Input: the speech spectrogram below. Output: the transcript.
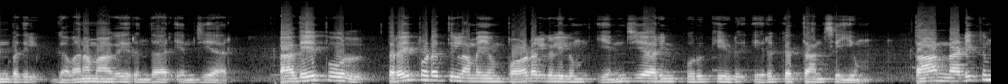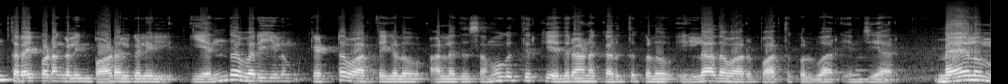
என்பதில் கவனமாக இருந்தார் எம்ஜிஆர். அதேபோல் திரைப்படத்தில் அமையும் பாடல்களிலும் எம்ஜிஆரின் குறுக்கீடு இருக்கத்தான் செய்யும். தான் நடிக்கும் திரைப்படங்களின் பாடல்களில் எந்த வரியிலும் கெட்ட வார்த்தைகளோ அல்லது சமூகத்திற்கு எதிரான கருத்துக்களோ இல்லாதவாறு பார்த்து கொள்வார் எம்ஜிஆர். மேலும்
